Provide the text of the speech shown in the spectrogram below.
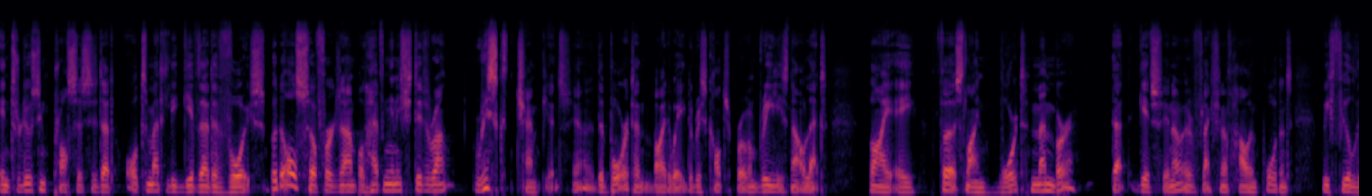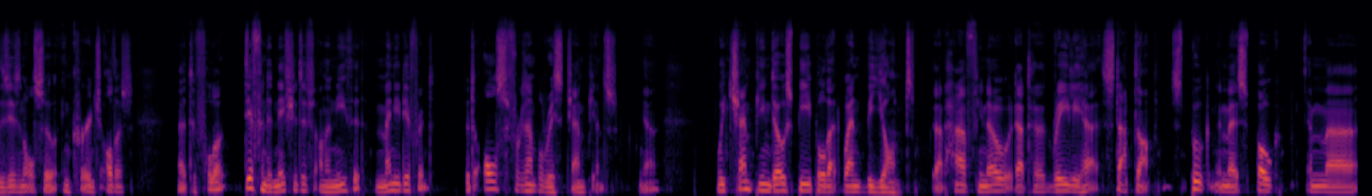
introducing processes that automatically give that a voice, but also, for example, having initiatives around risk champions. Yeah, the board, and by the way, the risk culture program really is now led by a first line board member. That gives you know a reflection of how important we feel this is, and also encourage others uh, to follow different initiatives underneath it, many different, but also, for example, risk champions. Yeah, we champion those people that went beyond, that have you know that really stepped up, spoke, spoke. Um, uh,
